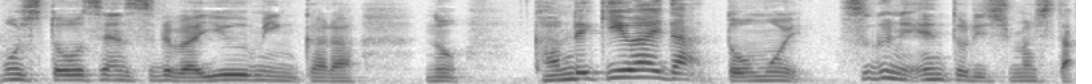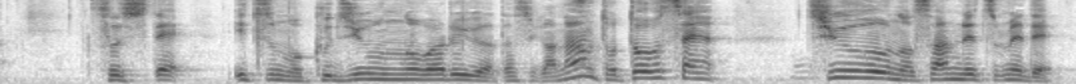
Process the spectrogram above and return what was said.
もし当選すればユーミンからの還暦祝いだと思いすぐにエントリーしましたそしていつもくじ運の悪い私がなんと当選中央の3列目で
